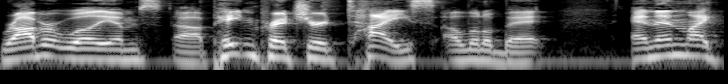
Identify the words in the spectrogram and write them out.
Robert Williams, uh, Payton Pritchard, Theis a little bit, and then like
